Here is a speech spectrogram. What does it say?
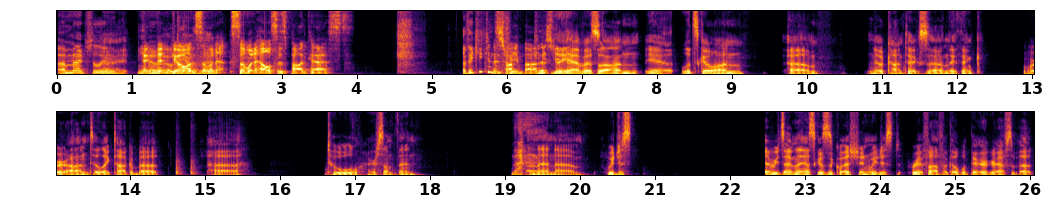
I'm actually, Alright. you and know, then okay go on someone that. someone else's podcast. I think you can and talk stream. about can you it. stream They that? have us on. Yeah, let's go on. Um, no context zone. They think we're on to like talk about uh, Tool or something, and then um, we just every time they ask us a question, we just riff off a couple paragraphs about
